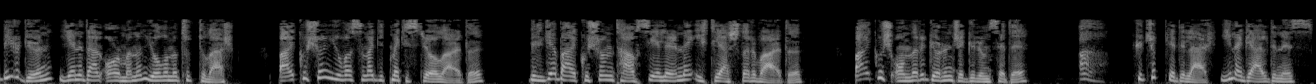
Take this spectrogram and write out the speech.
Bir gün yeniden ormanın yolunu tuttular. Baykuş'un yuvasına gitmek istiyorlardı. Bilge Baykuş'un tavsiyelerine ihtiyaçları vardı. Baykuş onları görünce gülümsedi. Ah, küçük kediler, yine geldiniz.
